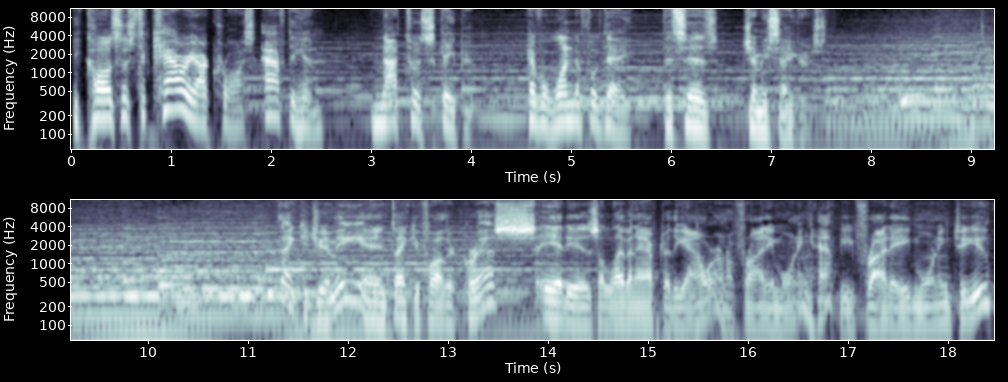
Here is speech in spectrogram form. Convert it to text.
He calls us to carry our cross after Him, not to escape it. Have a wonderful day. This is Jimmy Seghers. Thank you, Jimmy, and thank you, Father Chris. It is 11 after the hour on a Friday morning. Happy Friday morning to you.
